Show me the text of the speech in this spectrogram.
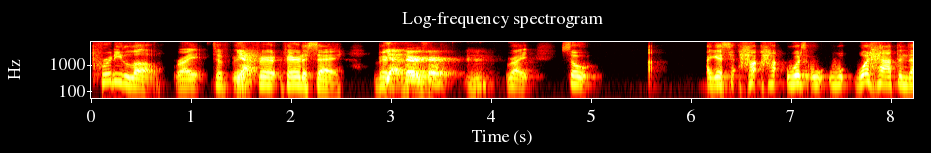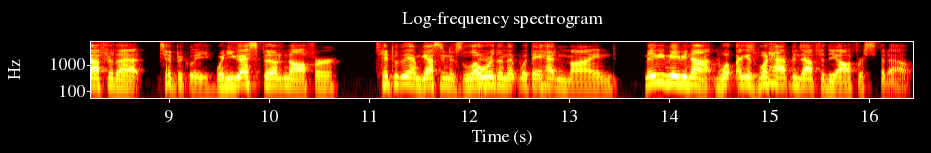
pretty low, right? To, yeah. fair, fair to say. Very, yeah, very fair. Mm-hmm. Right. So I guess how, how, what's what happens after that typically when you guys spit out an offer? Typically, I'm guessing it's lower than what they had in mind. Maybe, maybe not. What I guess what happens after the offer spit out?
